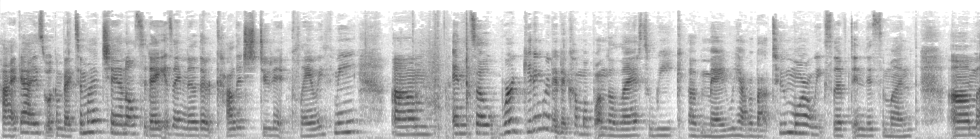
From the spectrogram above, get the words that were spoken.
Hi guys, welcome back to my channel. Today is another college student plan with me. Um, and so we're getting ready to come up on the last week of May. We have about two more weeks left in this month. Um,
